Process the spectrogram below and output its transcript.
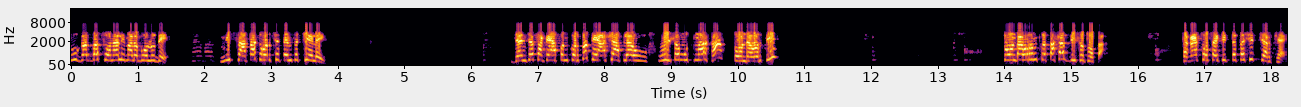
तू गप्पा सोनाली मला बोलू दे. मी सात आठ वर्ष त्यांचं केलंय. ज्यांच्यासाठी आपण करतो ते असे आपल्या उलट मुतणार का तोंडावरती? तोंडावरून तर तसाच दिसत होता. सगळ्या सोसायटीत तर तशीच चर्चा आहे.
